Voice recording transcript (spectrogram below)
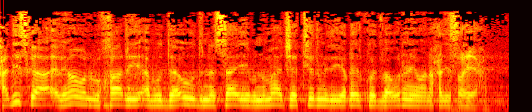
xadiiska alimaam albukhaari abu daauud nasa'i ibnu maaja tirmidi iyo qayrkood baa warinaya waana xadiis saxiixa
